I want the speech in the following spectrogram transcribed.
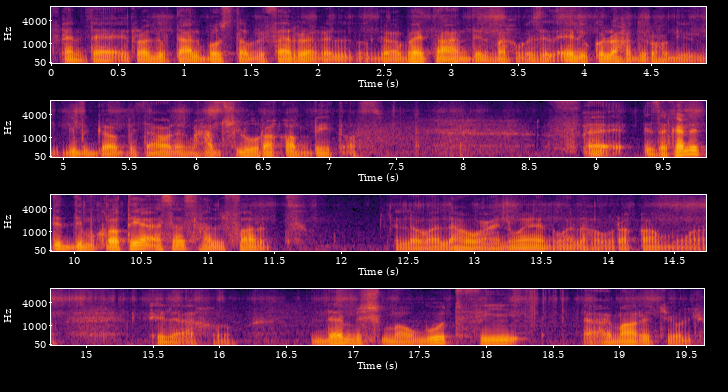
فأنت الراجل بتاع البوسطة بيفرغ الجوابات عند المخبز الآلي وكل واحد يروح يجيب الجواب بتاعه لأن محدش له رقم بيت أصلا. فاذا كانت الديمقراطية أساسها الفرد اللي هو له عنوان وله رقم والى آخره ده مش موجود في عمارة يوليو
